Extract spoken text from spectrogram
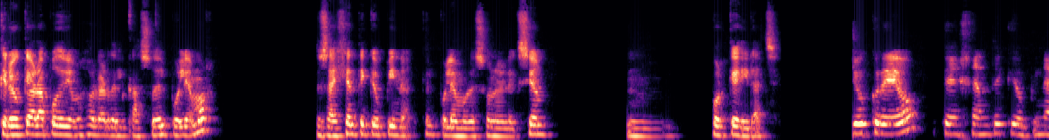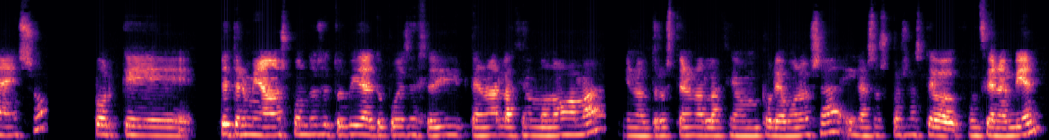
Creo que ahora podríamos hablar del caso del poliamor. Pues hay gente que opina que el poliamor es una elección. Mm, ¿Por qué, Irache? Yo creo que hay gente que opina eso porque determinados puntos de tu vida tú puedes decidir tener una relación monógama y en otros tener una relación poliamorosa y las dos cosas te funcionan bien.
